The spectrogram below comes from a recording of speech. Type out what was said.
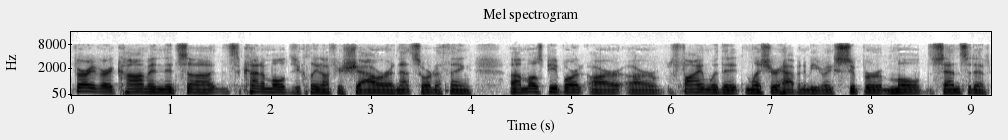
very very common. It's uh, it's the kind of mold you clean off your shower and that sort of thing. Uh, most people are, are are fine with it unless you happen to be like super mold sensitive.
